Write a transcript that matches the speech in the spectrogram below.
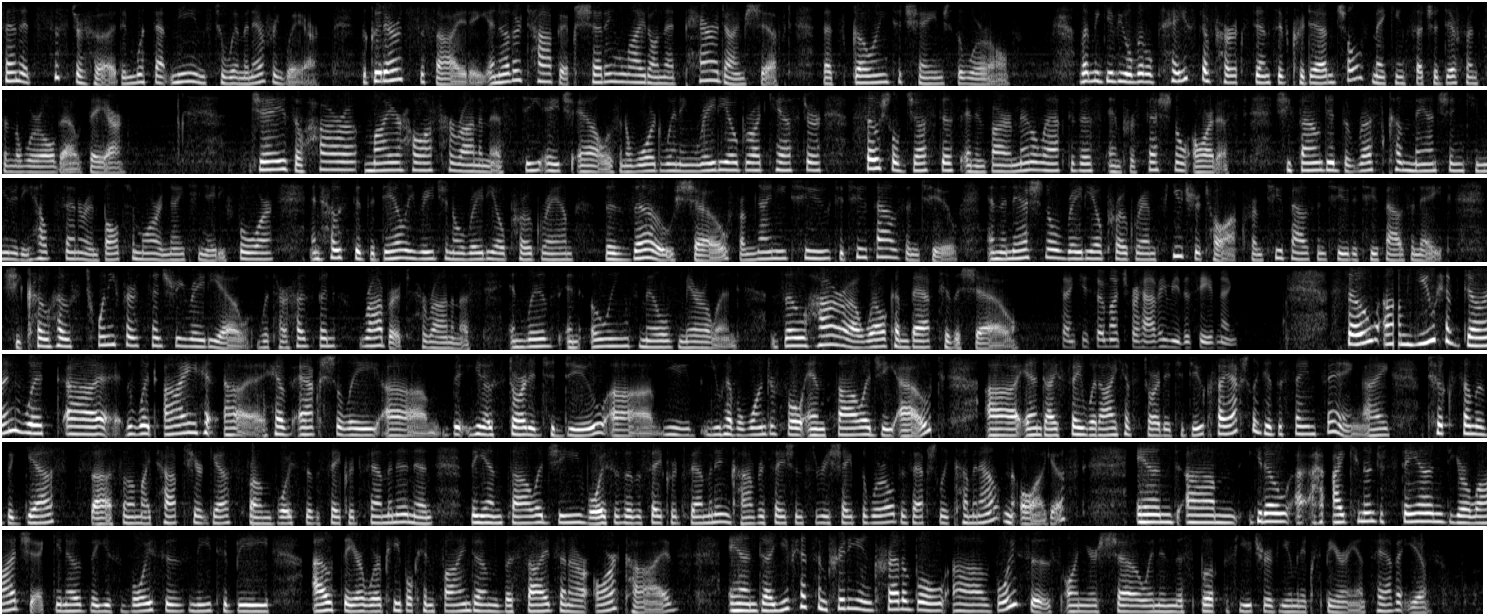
Senate sisterhood, and what that means to women everywhere, the Good Earth Society, and other topics shedding light on that paradigm shift that's going to change the world. Let me give you a little taste of her extensive credentials making such a difference in the world out there. J. Zohara Meyerhoff Hieronimus, DHL, is an award-winning radio broadcaster, social justice and environmental activist, and professional artist. She founded the Ruscombe Mansion Community Health Center in Baltimore in 1984 and hosted the daily regional radio program The Zoh Show from 92 to 2002 and the national radio program Future Talk from 2002 to 2008. She co-hosts 21st Century Radio with her husband Robert Hieronimus and lives in Owings Mills, Maryland. Zohara, welcome back to the show. Thank you so much for having me this evening. So um, you have done what uh, what I uh, have actually um, you know started to do. Uh, you you have a wonderful anthology out, uh, and I say what I have started to do because I actually did the same thing. I took some of the guests uh, some of my top tier guests from Voice of the Sacred Feminine and the anthology Voices of the Sacred Feminine Conversations to Reshape the World is actually coming out in August. And um, you know, I, I can understand your logic. You know, these voices need to be out there where people can find them besides in our archives. And uh, you've had some pretty incredible uh, voices on your show and in this book, The Future of Human Experience, haven't you?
